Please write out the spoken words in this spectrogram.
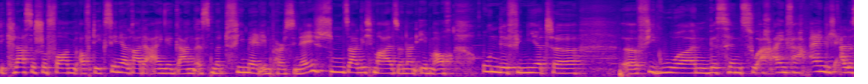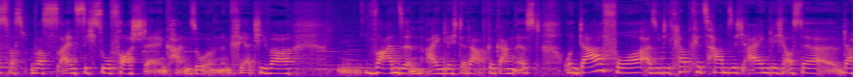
die klassische Form, auf die Xenia gerade eingegangen ist, mit Female Impersonation, sage ich mal, sondern eben auch undefinierte äh, Figuren bis hin zu, ach, einfach eigentlich alles, was, was eins sich so vorstellen kann. So ein kreativer Wahnsinn eigentlich, der da abgegangen ist. Und davor, also die Club Kids haben sich eigentlich aus der da,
